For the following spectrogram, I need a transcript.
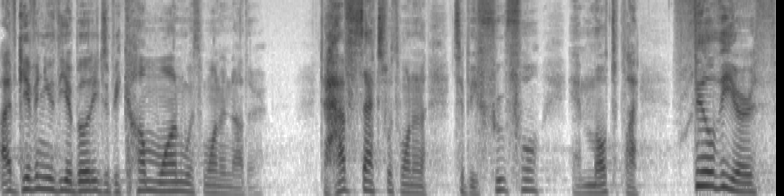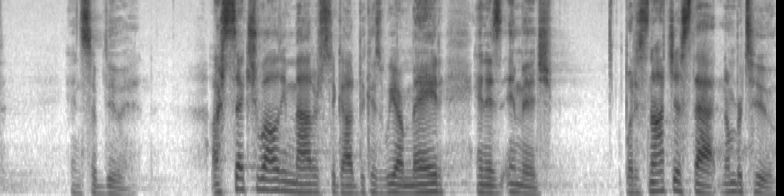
I've given you the ability to become one with one another, to have sex with one another, to be fruitful and multiply. Fill the earth and subdue it. Our sexuality matters to God because we are made in his image. But it's not just that. Number two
